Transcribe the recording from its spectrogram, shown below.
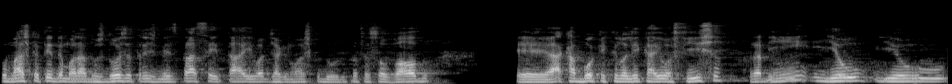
por mais que eu tenha demorado uns dois ou três meses para aceitar o diagnóstico do, do professor Valdo, é, acabou que aquilo ali caiu a ficha para mim e eu, e eu,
